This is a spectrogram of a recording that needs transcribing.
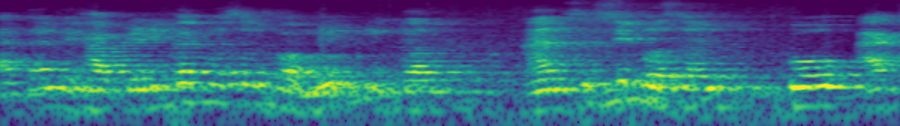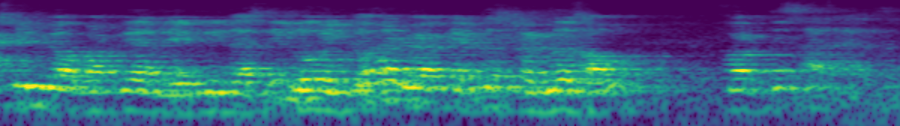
and then we have 25% who are mid income and 60% who actually are what we are labeling as the low income and we have kept the strugglers out for this analysis.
